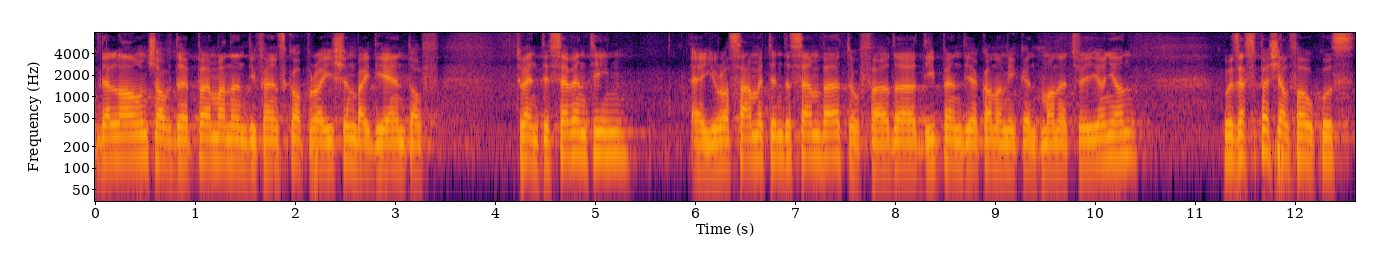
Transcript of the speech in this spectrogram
the launch of the Permanent Defense Cooperation by the end of 2017, a Euro summit in December to further deepen the economic and monetary union, with a special focus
